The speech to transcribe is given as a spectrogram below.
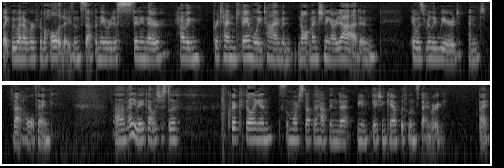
like we went over for the holidays and stuff, and they were just sitting there having pretend family time and not mentioning our dad, and it was really weird. And that whole thing. Um, anyway, that was just a quick filling in some more stuff that happened at reunification camp with Lynn Steinberg. Bye.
